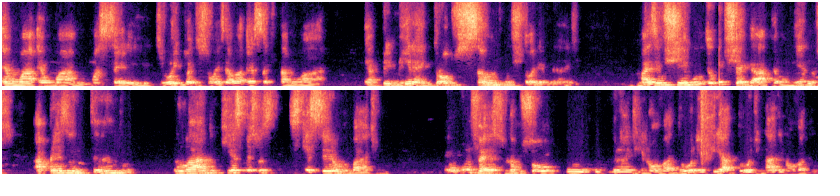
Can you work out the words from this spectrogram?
é uma, é uma, uma série de oito edições, ela, essa que está no ar é a primeira, é a introdução de uma história grande, mas eu chego, eu tento chegar, pelo menos, apresentando um lado que as pessoas esqueceram do Batman confesso, não sou o, o, grande inovador, nem criador de nada inovador.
